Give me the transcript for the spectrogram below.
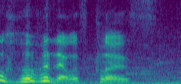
that was close.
